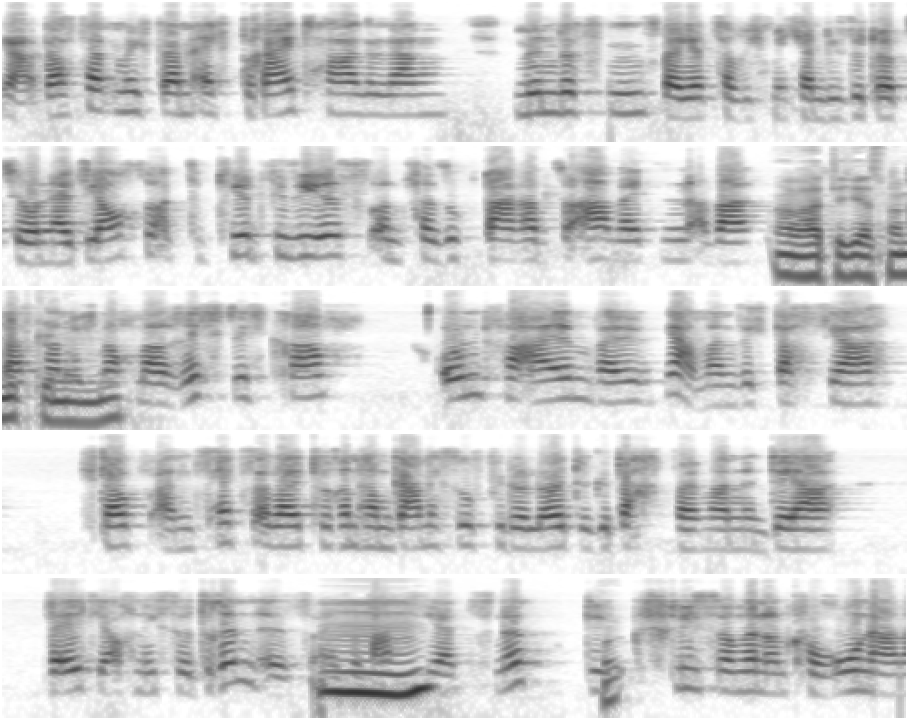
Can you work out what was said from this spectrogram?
ja, das hat mich dann echt drei Tage lang mindestens, weil jetzt habe ich mich an die Situation als sie auch so akzeptiert, wie sie ist und versucht daran zu arbeiten, aber, aber hatte ich erstmal mitgenommen. Das fand ich ne? nochmal richtig krass und vor allem, weil ja, man sich das ja, ich glaube, an Sexarbeiterin haben gar nicht so viele Leute gedacht, weil man in der Welt ja auch nicht so drin ist. Also mhm. was jetzt, ne, die Schließungen und Corona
